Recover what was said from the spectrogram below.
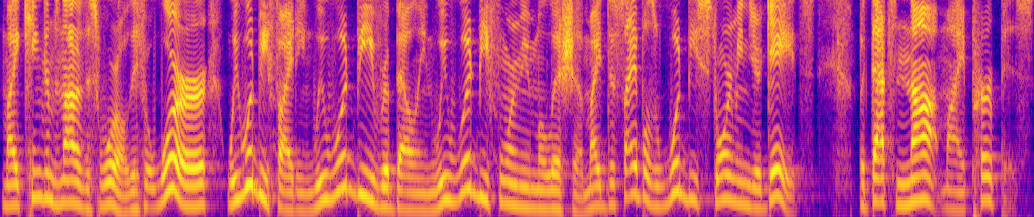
my kingdom's not of this world. If it were, we would be fighting, we would be rebelling, we would be forming militia. My disciples would be storming your gates. But that's not my purpose.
